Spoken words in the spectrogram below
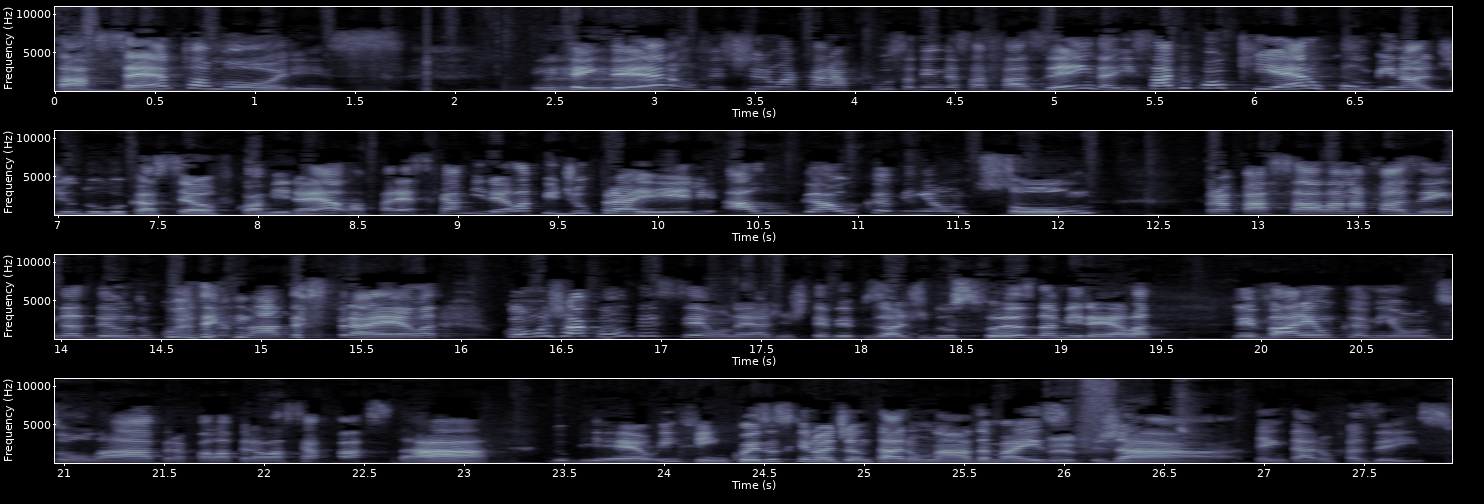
tá certo, amores? Entenderam? Vestiram a carapuça dentro dessa fazenda e sabe qual que era o combinadinho do Lucas Self com a Mirella? Parece que a Mirella pediu para ele alugar o caminhão de som para passar lá na fazenda dando coordenadas para ela, como já aconteceu, né? A gente teve episódio dos fãs da Mirella levarem um caminhão de som lá para falar para ela se afastar do Biel, enfim, coisas que não adiantaram nada, mas Perfeito. já tentaram fazer isso.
